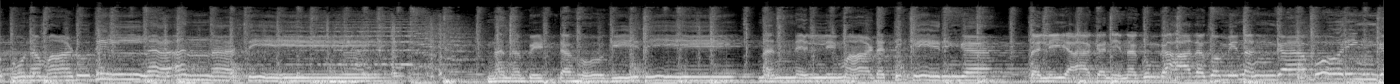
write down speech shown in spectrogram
ಪುನ ಮಾಡುವುದಿಲ್ಲ ಅನ್ನತಿ. ನನ್ನ ಬಿಟ್ಟ ಹೋಗಿದೀ, ನನ್ನೆಲ್ಲಿ ಮಾಡತಿ ಕೇರಿಂಗ? ತಲಿಯಾಗ ನಿನಗುಂಗ ಆದ ಗೊಮ್ಮಿ ನಂಗ ಬೋರಿಂಗ.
